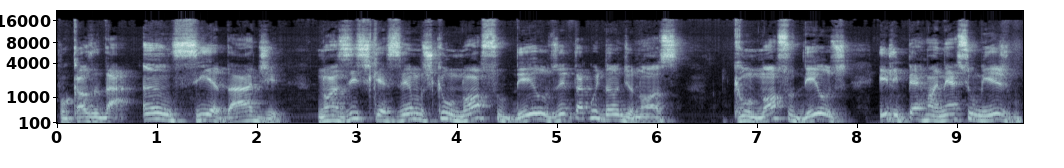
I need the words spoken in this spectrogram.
por causa da ansiedade. Nós esquecemos que o nosso Deus ele está cuidando de nós, que o nosso Deus ele permanece o mesmo,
